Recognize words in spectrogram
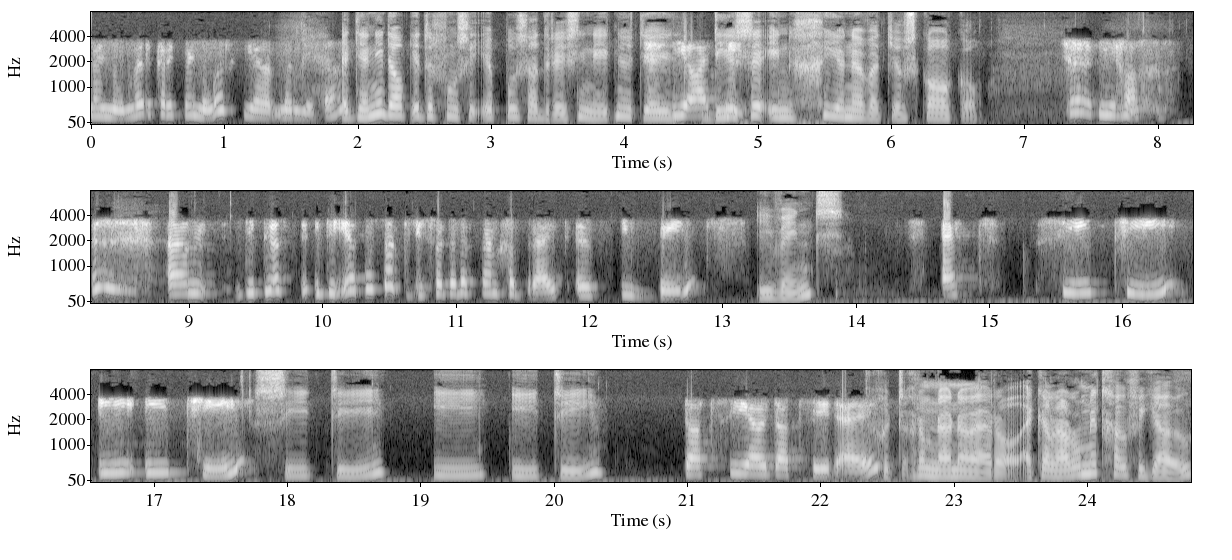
My nommer, kan ek my nommer gee, Marita? Het jy nie dalk eerder vir ons 'n e-posadres nie, net net jy ja, die, dese en gene wat jou skakel? Ja. Ehm um, die die e-posadres wat hulle kan gebruik is events events C T E E T C T E E T .co.za. Goed, ek gaan nou nou herhaal. Ek herhaal hom net gou vir jou.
